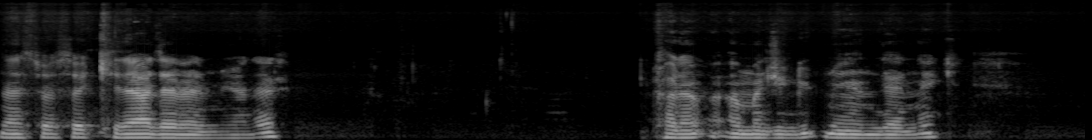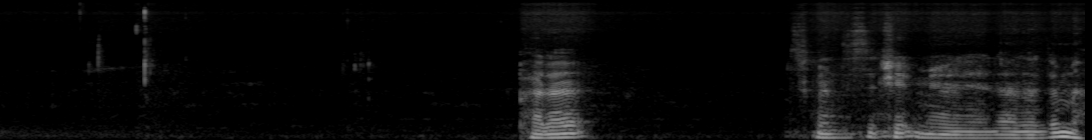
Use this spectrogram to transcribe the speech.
Nasıl olsa kira da vermiyorlar. Kara amacı gütmeyen dernek para sıkıntısı çekmiyor yani anladın mı?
